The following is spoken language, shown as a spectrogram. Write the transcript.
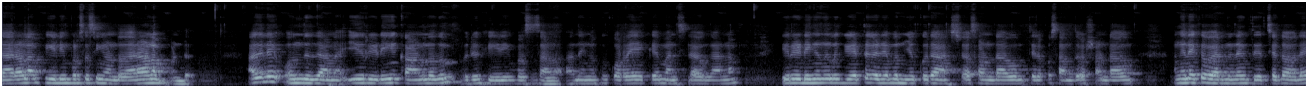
ധാരാളം ഹീലിംഗ് പ്രോസസ്സിംഗ് ഉണ്ട് ധാരാളം ഉണ്ട്. അതിൽ ഒന്ന് ഇതാണ്. ഈ റീഡിങ് കാണുന്നതും ഒരു ഹീലിംഗ് പ്രോസസ്സാണ് അത് നിങ്ങൾക്ക് കുറേയൊക്കെ മനസ്സിലാവും. കാരണം ഈ റീഡിങ് നിങ്ങൾ കേട്ട് കഴിയുമ്പോൾ നിങ്ങൾക്കൊരു ആശ്വാസം ഉണ്ടാകും ചിലപ്പോൾ സന്തോഷം ഉണ്ടാകും അങ്ങനെയൊക്കെ വരുന്നുണ്ടെങ്കിൽ തീർച്ചയായിട്ടും അവിടെ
